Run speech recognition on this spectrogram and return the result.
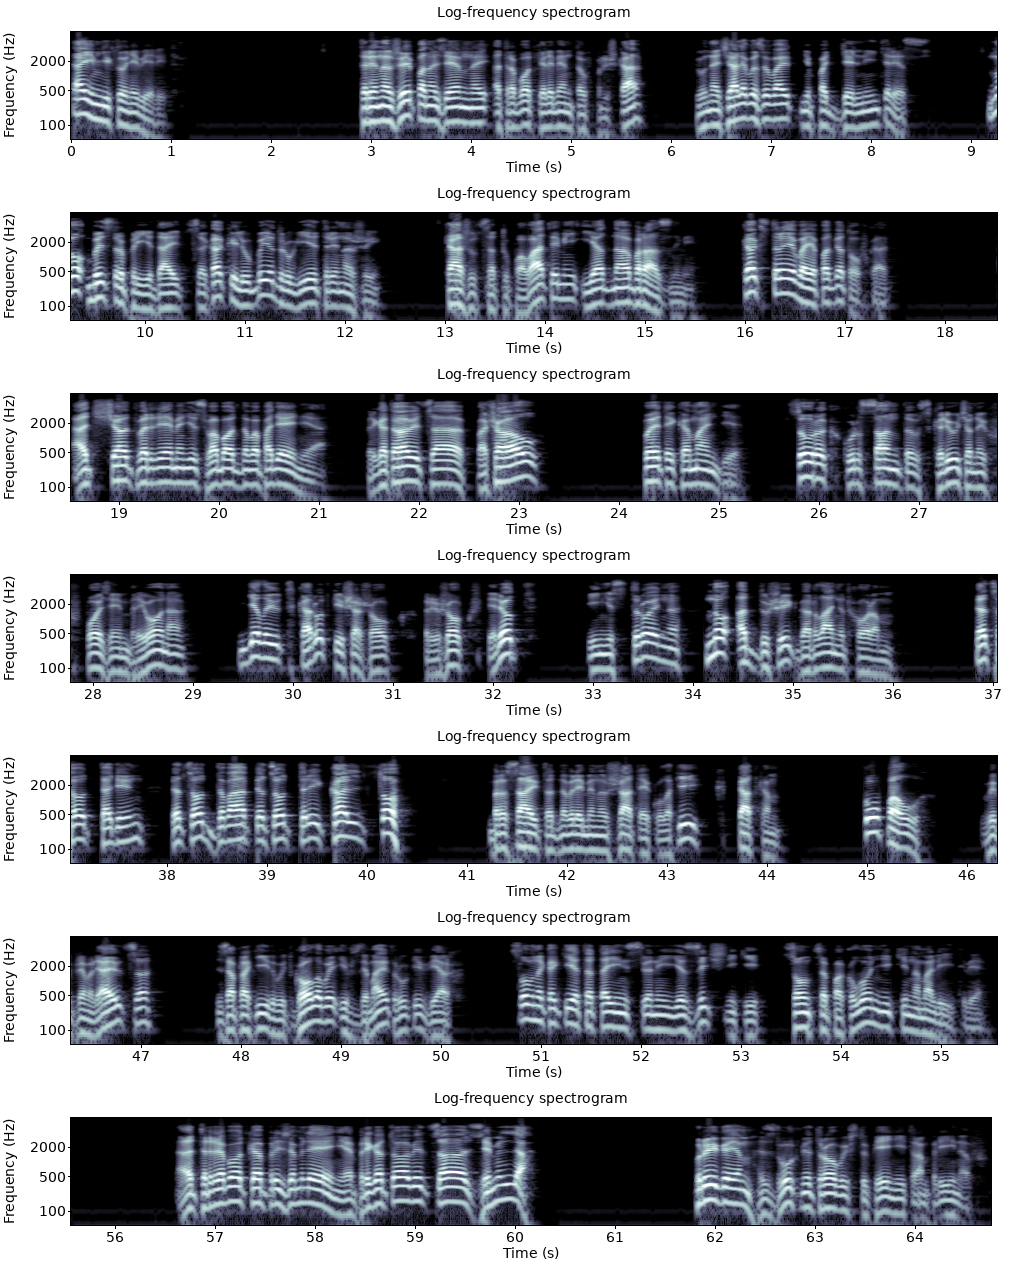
А им никто не верит. Тренажи по наземной отработке элементов прыжка вначале вызывают неподдельный интерес, но быстро приедаются, как и любые другие тренажи. Кажутся туповатыми и однообразными, как строевая подготовка. Отсчет времени свободного падения. Приготовиться. Пошел! По этой команде Сорок курсантов, скрюченных в позе эмбриона, делают короткий шажок, прыжок вперед и нестройно, но от души горланят хором. «Пятьсот один, пятьсот два, пятьсот три, кольцо!» Бросают одновременно сжатые кулаки к пяткам. «Купол!» Выпрямляются, запрокидывают головы и вздымают руки вверх, словно какие-то таинственные язычники, солнцепоклонники на молитве. Отработка приземления. Приготовиться. Земля. Прыгаем с двухметровых ступеней трамплинов.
